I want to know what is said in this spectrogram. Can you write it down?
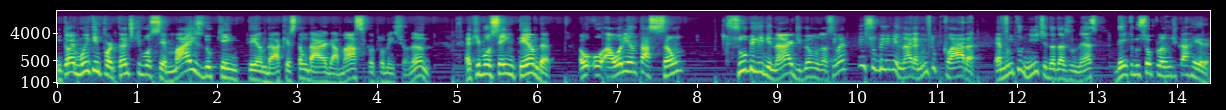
Então é muito importante que você, mais do que entenda a questão da argamassa que eu estou mencionando, é que você entenda a orientação subliminar, digamos assim, mas nem subliminar, é muito clara, é muito nítida da Junés dentro do seu plano de carreira.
